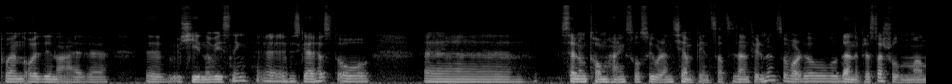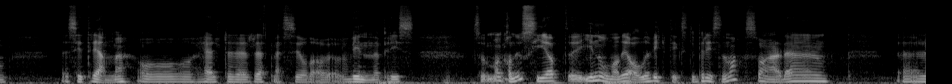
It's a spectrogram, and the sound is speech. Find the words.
på en ordinær eh, kinovisning, eh, husker jeg i høst. Og eh, selv om Tom Hanks også gjorde en kjempeinnsats i den filmen, så var det jo denne prestasjonen man sitter igjen med, og helt rettmessig og da vinnende pris. Så man kan jo si at i noen av de aller viktigste prisene, da, så er det eh,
